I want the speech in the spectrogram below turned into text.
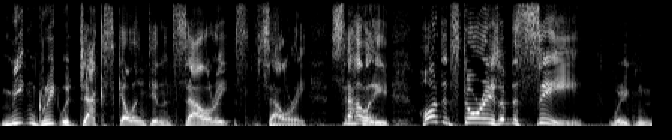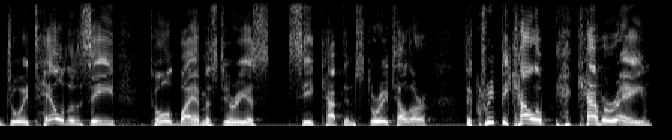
meet and greet with Jack Skellington and Salary, Salary, Sally, haunted stories of the sea, where you can enjoy tales of the sea told by a mysterious sea captain storyteller the Creepy Cabaret,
